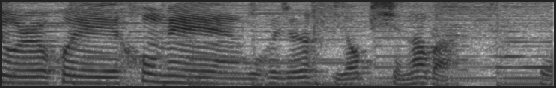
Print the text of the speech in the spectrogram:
就是会后面我会觉得比较平了吧，对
